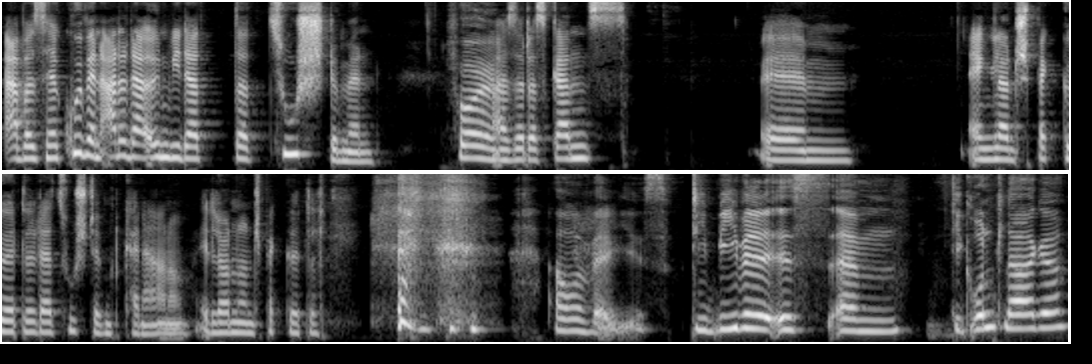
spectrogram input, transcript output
aber es ist ja cool, wenn alle da irgendwie da, dazu stimmen. Voll. Also, dass ganz ähm, England Speckgürtel dazu stimmt. Keine Ahnung. In London Speckgürtel. Our Values. Die Bibel ist ähm, die Grundlage.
